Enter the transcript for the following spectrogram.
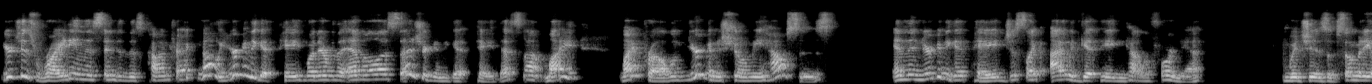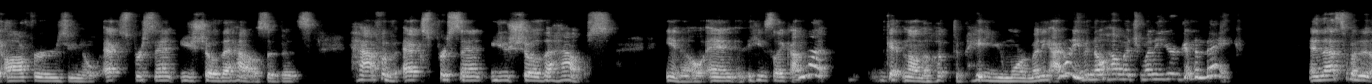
You're just writing this into this contract. No, you're going to get paid whatever the MLS says you're going to get paid. That's not my my problem. You're going to show me houses and then you're going to get paid just like I would get paid in California which is if somebody offers, you know, X percent, you show the house. If it's half of X percent, you show the house, you know, and he's like, I'm not getting on the hook to pay you more money. I don't even know how much money you're going to make. And that's when it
